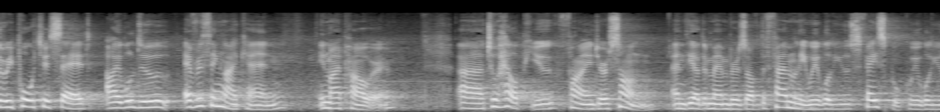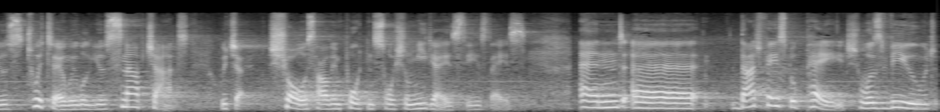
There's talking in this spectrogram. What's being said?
the reporter said, I will do everything I can in my power uh, to help you find your son and the other members of the family. We will use Facebook, we will use Twitter, we will use Snapchat, which shows how important social media is these days. And uh, that Facebook page was viewed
